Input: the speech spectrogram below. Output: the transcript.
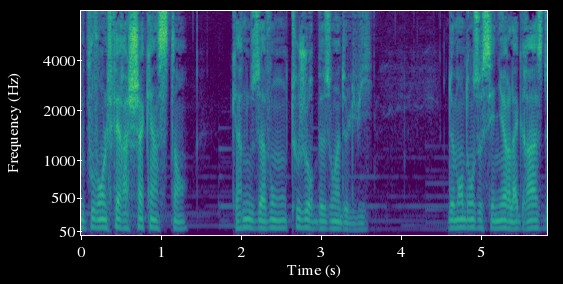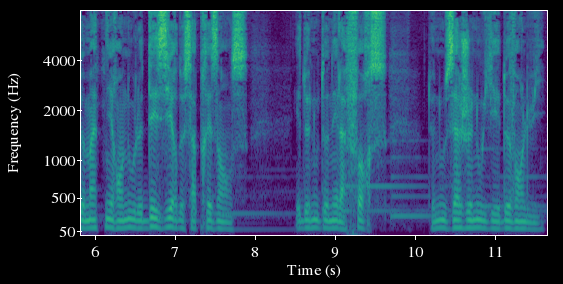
nous pouvons le faire à chaque instant, car nous avons toujours besoin de lui. Demandons au Seigneur la grâce de maintenir en nous le désir de sa présence et de nous donner la force de nous agenouiller devant lui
